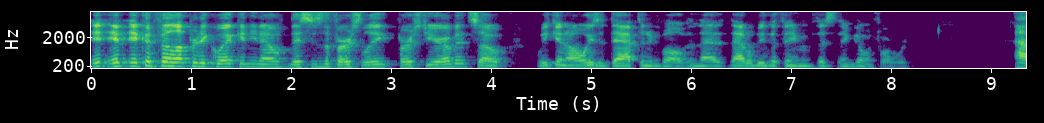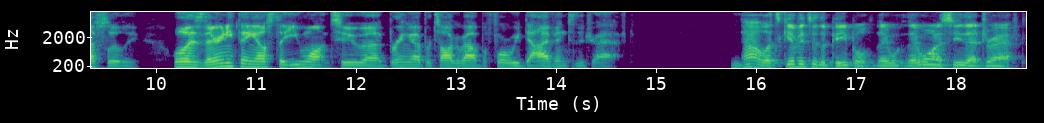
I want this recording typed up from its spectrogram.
it, it it could fill up pretty quick, and you know this is the first league, first year of it, so we can always adapt and evolve, and that that'll be the theme of this thing going forward. Absolutely. Well, is there anything else that you want to uh, bring up or talk about before we dive into the draft? No, let's give it to the people. They they want to see that draft.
